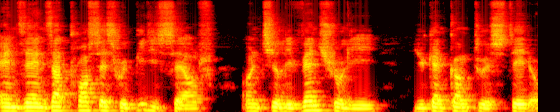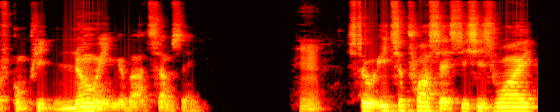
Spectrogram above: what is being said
And then that process repeats itself until eventually you can come to a state of complete knowing about something. Hmm. So it's a process. This is why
